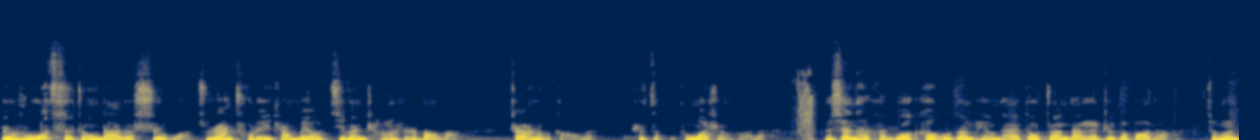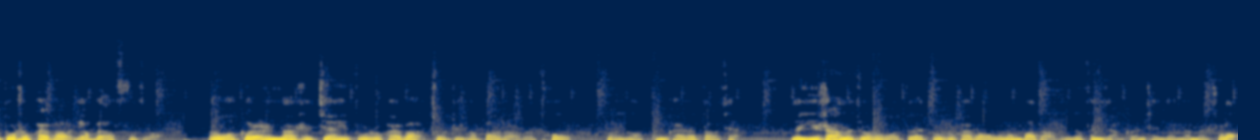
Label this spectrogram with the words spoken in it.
就如此重大的事故，居然出了一条没有基本常识的报道，这样的稿子是怎么通过审核的？那现在很多客户端平台都转载了这个报道，请问都市快报要不要负责？那我个人呢是建议都市快报就这个报道的错误做一个公开的道歉。那以上呢就是我对都市快报乌龙报道的一个分享，个人浅见难免疏漏，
